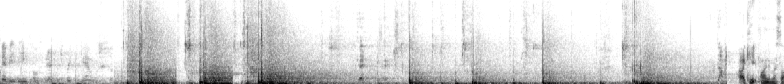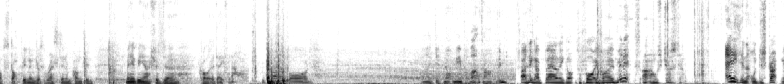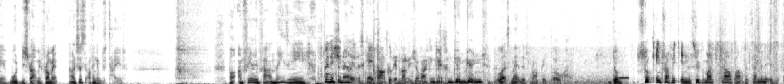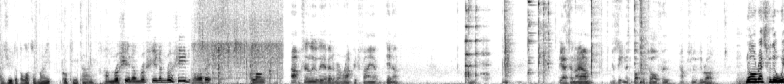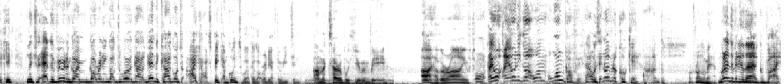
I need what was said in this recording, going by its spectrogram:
Maybe being close to the edge was freaking me out. Okay, okay. I keep finding myself stopping and just resting and panting. Maybe I should uh, call it a day for now. Tripod. I did not mean for that to happen. I think I barely got to 45 minutes. I was just anything that would distract me would distract me from it. I just, I think I'm just tired. But I'm feeling fat and lazy. Finishing early at the skate park's got the advantage of I can get some gin Let's make this rapid though. Done. Stuck in traffic in the supermarket car park for 10 minutes has used up a lot of my cooking time. I'm rushing, I'm rushing, I'm rushing. More bit. Plonk. Absolutely a bit of a rapid fire dinner. Yes, and I am just eating this block of tofu, absolutely raw. No rest for the wicked. Literally ate the food and got got ready and got to work. Got, get in the car, go to. I can't speak. I'm going to work. I got ready after eating. I'm a terrible human being. I have arrived. Oh, I, I only got one one coffee. That was it. Not even a cookie. Ah, what's wrong with me? I'm going to end the video there. Goodbye.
